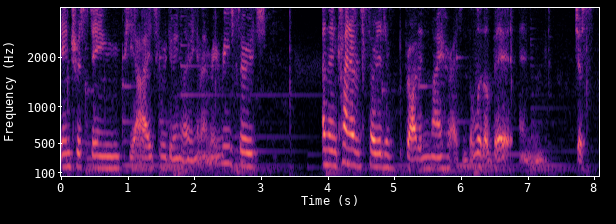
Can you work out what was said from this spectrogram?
interesting PIs who were doing learning and memory research, and then kind of started to broaden my horizons a little bit and just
